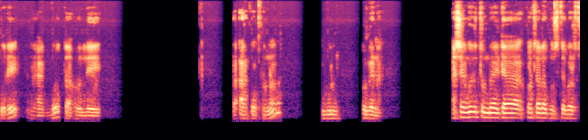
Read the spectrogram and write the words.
করে রাখব, তাহলে আর কখনো ভুল হবে না। আশা করি তোমরা এটা কথাটা বুঝতে পারছ।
